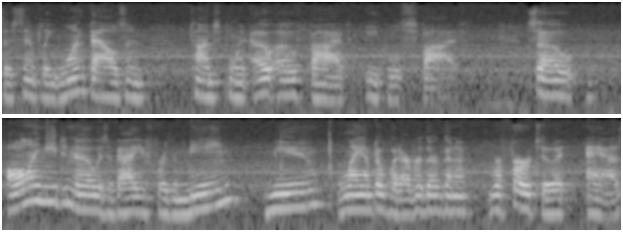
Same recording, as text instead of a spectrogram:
So simply 1,000 times 0.005 equals 5. So all I need to know is a value for the mean, mu, lambda, whatever they're going to refer to it as.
